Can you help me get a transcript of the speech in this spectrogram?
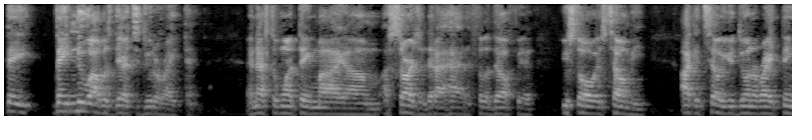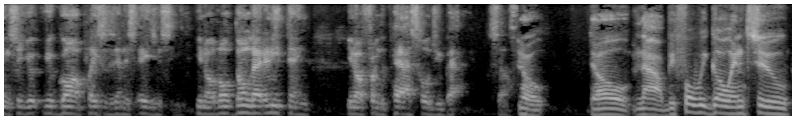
they they knew I was there to do the right thing, and that's the one thing my um, a sergeant that I had in Philadelphia used to always tell me. I can tell you're doing the right thing, so you're, you're going places in this agency. You know, don't don't let anything you know from the past hold you back. So. so Oh, now before we go into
